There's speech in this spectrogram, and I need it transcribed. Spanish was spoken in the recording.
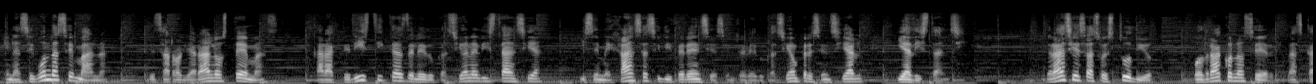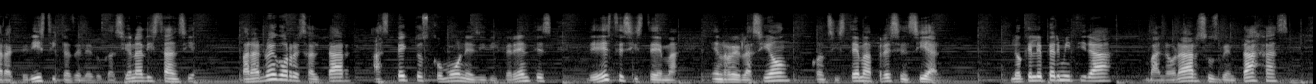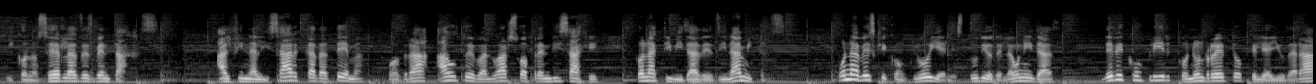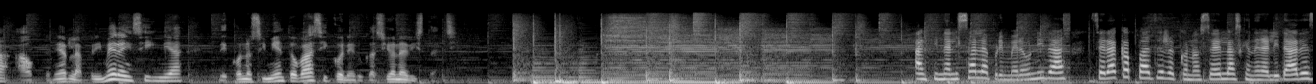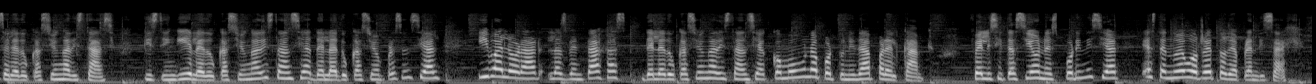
En la segunda semana desarrollará los temas características de la educación a distancia y semejanzas y diferencias entre la educación presencial y a distancia. Gracias a su estudio, podrá conocer las características de la educación a distancia para luego resaltar aspectos comunes y diferentes de este sistema en relación con sistema presencial, lo que le permitirá valorar sus ventajas y conocer las desventajas. Al finalizar cada tema, podrá autoevaluar su aprendizaje con actividades dinámicas. Una vez que concluya el estudio de la unidad, debe cumplir con un reto que le ayudará a obtener la primera insignia de conocimiento básico en educación a distancia. Al finalizar la primera unidad, será capaz de reconocer las generalidades de la educación a distancia, distinguir la educación a distancia de la educación presencial y valorar las ventajas de la educación a distancia como una oportunidad para el cambio. Felicitaciones por iniciar este nuevo reto de aprendizaje.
